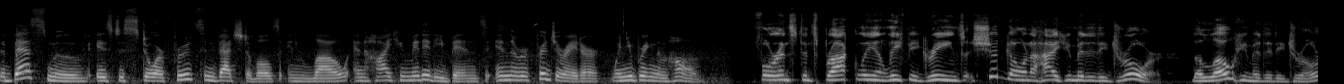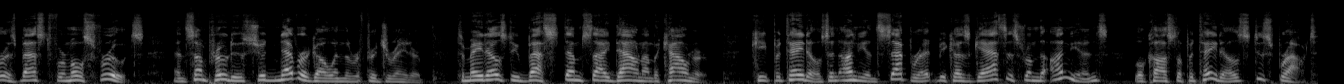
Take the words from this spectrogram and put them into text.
The best move is to store fruits and vegetables in low and high humidity bins in the refrigerator when you bring them home. For instance, broccoli and leafy greens should go in a high humidity drawer. The low humidity drawer is best for most fruits, and some produce should never go in the refrigerator. Tomatoes do best stem side down on the counter. Keep potatoes and onions separate because gases from the onions will cause the potatoes to sprout.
